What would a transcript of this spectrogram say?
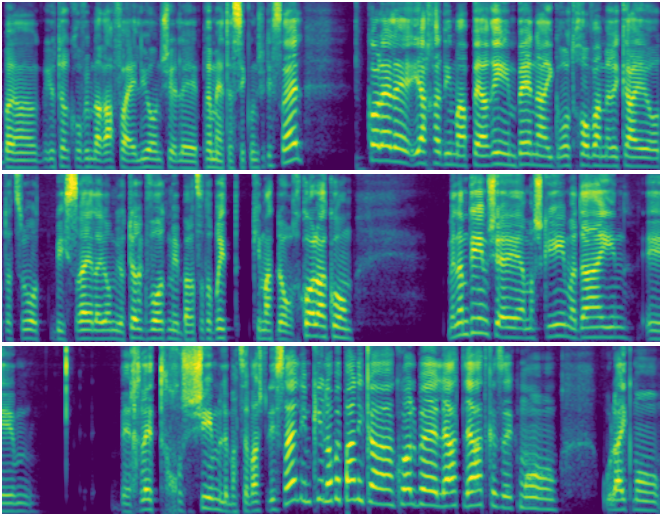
ב, יותר קרובים לרף העליון של אה, פרמיית הסיכון של ישראל. כל אלה יחד עם הפערים בין האגרות חוב האמריקאיות, התשואות בישראל היום יותר גבוהות מבארצות הברית כמעט לאורך כל העקום, מלמדים שהמשקיעים עדיין אה, בהחלט חוששים למצבה של ישראל, אם כי לא בפאניקה, הכל לאט לאט כזה, כמו, אולי כמו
